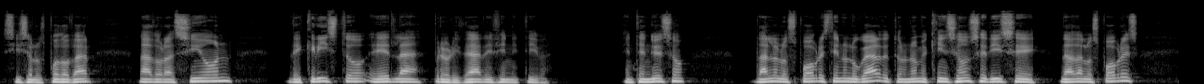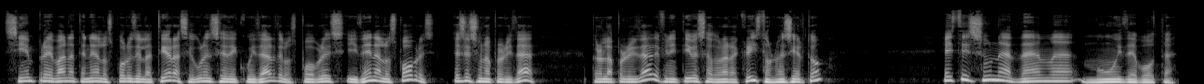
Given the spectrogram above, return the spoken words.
si se los puedo dar. La adoración de Cristo es la prioridad definitiva. ¿Entendió eso? Dale a los pobres tiene un lugar. Deuteronomio 15.11 dice, dad a los pobres siempre van a tener a los pobres de la tierra. Asegúrense de cuidar de los pobres y den a los pobres. Esa es una prioridad. Pero la prioridad definitiva es adorar a Cristo, ¿no es cierto? Esta es una dama muy devota.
